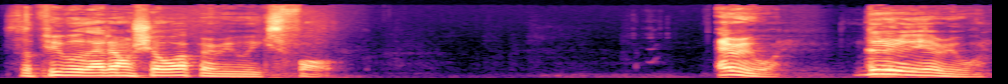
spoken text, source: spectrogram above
It's the people that don't show up every week's fault. Everyone. Literally everyone.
